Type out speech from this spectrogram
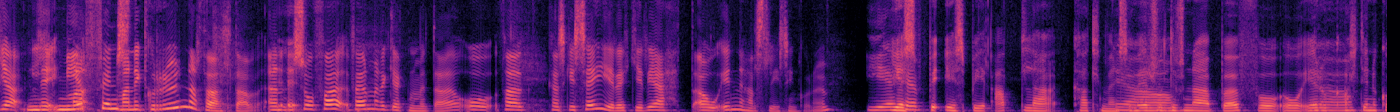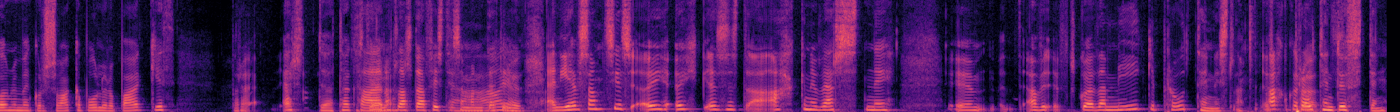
Já, Nei, ma- mér finnst- manni grunar það alltaf en svo fa- fer maður í gegnum þetta og það kannski segir ekki rétt á innihaldslýsingunum. ég, Ég, hef, spi, ég spyr alla kallmenn sem Já. eru svolítið svona böff og, og eru Já. allt í hennu komin með einhver svaka bólur á bakið. Bara ertu að taka það er náttúrulega alltaf fyrst sem mann þetta í hug. En ég hef samt síðan akni versni, um, af, sko ef það er mikið próteinisla, Akkúrat. próteinduftin.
